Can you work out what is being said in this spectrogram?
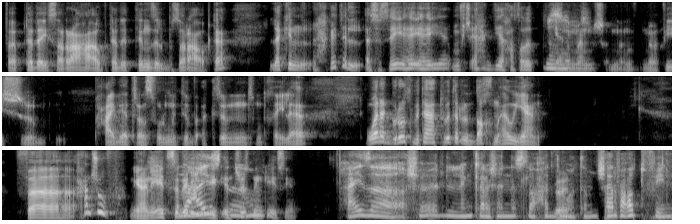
فابتدى يسرعها أو ابتدت تنزل بسرعة وبتاع. لكن الحاجات الأساسية هي هي ما فيش أي حاجة جديدة حصلت. يعني ما. مش ما فيش حاجة ترانسفورميتيف أكتر من الناس متخيلها. ولا الجروث بتاع تويتر الضخم قوي يعني. فهنشوف. يعني اتس فيري انترستنج كيس يعني. عايز أشير اللينك علشان الناس لو حد Right. مهتم. مش عارف أحطه فين.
